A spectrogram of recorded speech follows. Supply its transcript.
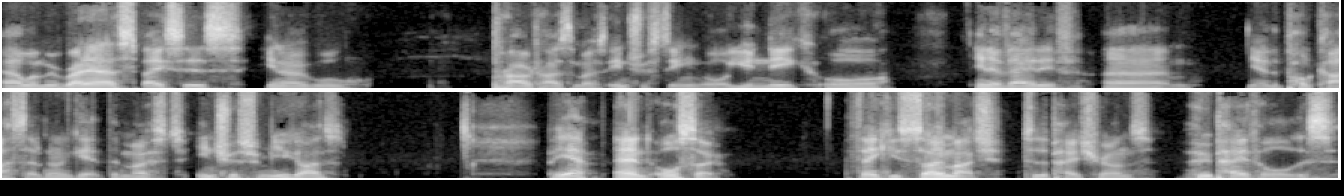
Uh, when we run out of spaces, you know, we'll prioritize the most interesting or unique or innovative, um, you know, the podcasts that are going to get the most interest from you guys. But yeah, and also, thank you so much to the Patreons who pay for all this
